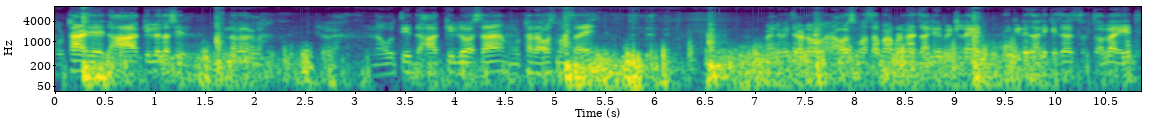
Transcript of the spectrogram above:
मोठा आहे दहा किलोचा असेल. नका लागला. हे बघा नऊ ते दहा किलो असा मोठा रावस मासा आहे. पहिले मित्रांनो रावस मासा पण आपल्याला जालीवर भेटला आहे इकडे झाले की चालू आहेत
